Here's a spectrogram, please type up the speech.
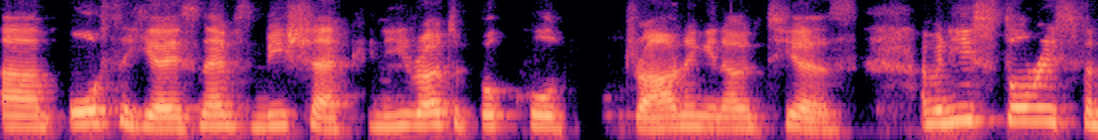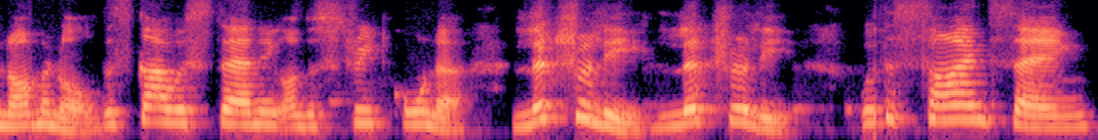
um, author here. His name's Mishak, and he wrote a book called drowning in own tears. I mean, his story is phenomenal. This guy was standing on the street corner, literally, literally, with a sign saying,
